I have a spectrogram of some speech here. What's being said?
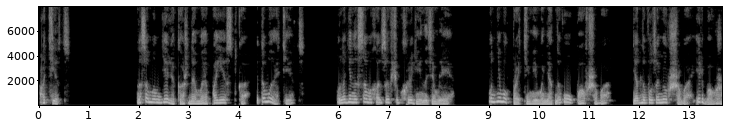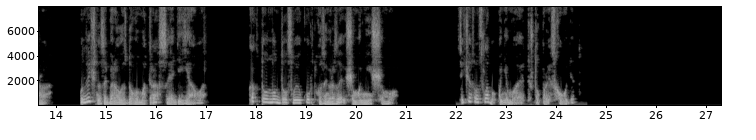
Отец. На самом деле, каждая моя поездка – это мой отец. Он один из самых отзывчивых людей на земле. Он не мог пройти мимо ни одного упавшего, ни одного замерзшего или бомжа. Он вечно забирал из дома матрасы и одеяло. Как-то он отдал свою куртку замерзающему нищему. Сейчас он слабо понимает, что происходит.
